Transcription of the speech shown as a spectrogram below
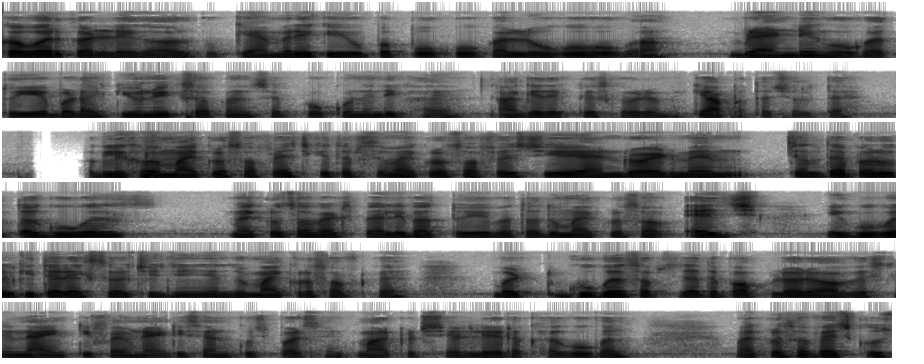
कवर कर लेगा और कैमरे के ऊपर पोको का लोगो होगा ब्रांडिंग होगा। तो ये बड़ा एक यूनिक सा कंसेप्ट पोको ने दिखाया आगे देखते हैं इसके बारे में, क्या पता चलता है। अगली खबर माइक्रोसॉफ्ट एज की तरफ़ से। माइक्रोसॉफ्ट एज ये एंड्रॉयड में चलता है, पर गूगल माइक्रोसॉफ्ट एज पहली बात तो ये बता दूँ माइक्रोसॉफ्ट एज ये गूगल की तरह एक सर्च इंजन जो माइक्रोसॉफ्ट का है। बट गूगल सबसे ज़्यादा पॉपुलर है obviously ninety five ninety seven कुछ परसेंट मार्केट शेयर ले रखा है गूगल माइक्रोसॉफ्ट एज कुछ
